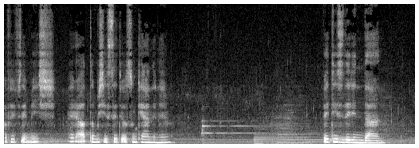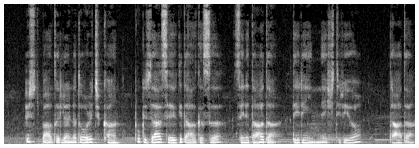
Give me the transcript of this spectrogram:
hafiflemiş ve rahatlamış hissediyorsun kendini. Ve dizlerinden üst baldırlarına doğru çıkan bu güzel sevgi dalgası seni daha da derinleştiriyor, daha da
